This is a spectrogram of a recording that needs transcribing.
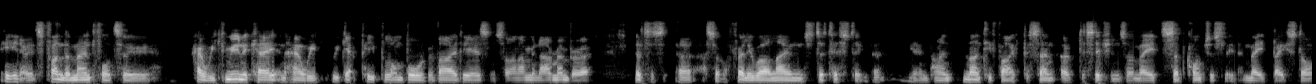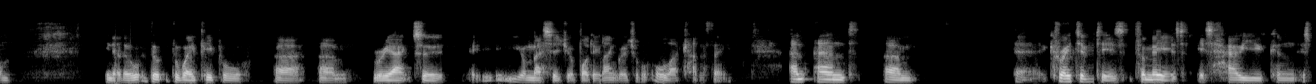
you know, it's fundamental to how we communicate and how we, we get people on board with ideas and so on. I mean, I remember a, there's a, a sort of fairly well known statistic that you know, 95% of decisions are made subconsciously. They're made based on, you know, the, the, the way people uh, um, react to your message, your body language, all, all, that kind of thing. And, and um, uh, creativity is for me is is how you can it's,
